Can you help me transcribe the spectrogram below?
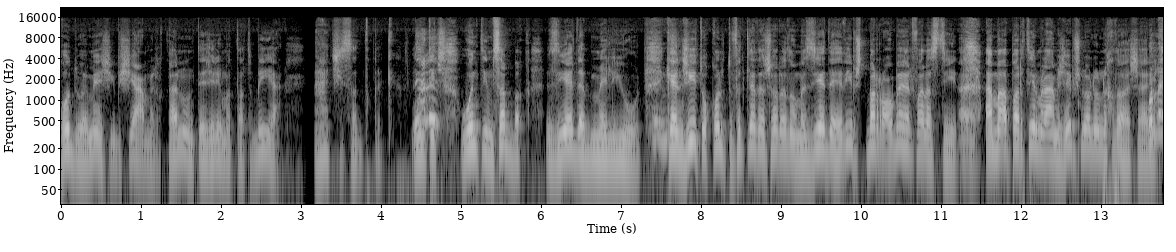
غدوة ماشي باش يعمل قانون تجريم التطبيع ما عادش يصدقك وانت وانت مسبق زيادة بمليون كان جيت وقلت في الثلاثة شهور هذوما الزيادة هذه باش تبرعوا بها لفلسطين أي. أما à partir من العام الجاي باش نولوا ناخذوها شهريا والله.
